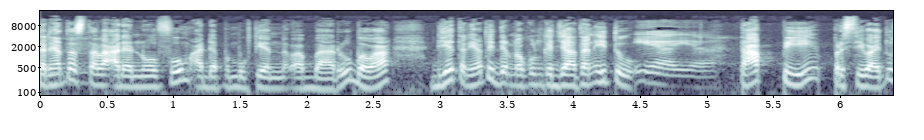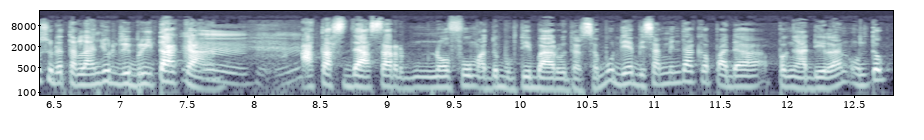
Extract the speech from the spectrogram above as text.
Ternyata setelah ada novum, ada pembuktian baru bahwa dia ternyata tidak melakukan kejahatan itu. Iya, iya. Tapi peristiwa itu sudah terlanjur diberitakan. Mm, mm. Atas dasar novum atau bukti baru tersebut, dia bisa minta kepada pengadilan untuk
